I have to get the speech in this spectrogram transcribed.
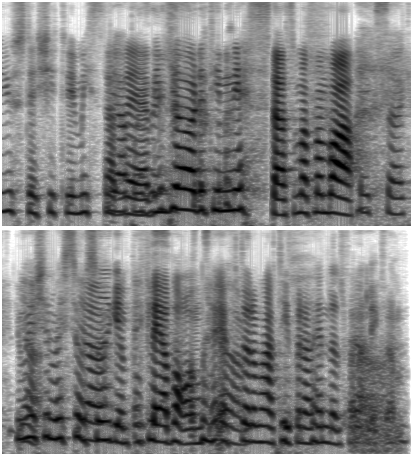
just det, shit vi missade Ja, det, vi gör det till nästa, som att man bara, Exakt. jo, men jag känner mig så Ja, sugen på fler exakt, barn ja. efter de här typen av händelserna Ja. liksom.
